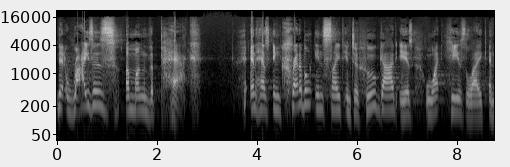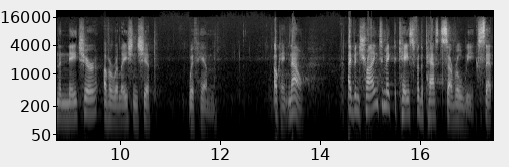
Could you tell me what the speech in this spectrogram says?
that rises among the pack and has incredible insight into who God is, what He's like, and the nature of a relationship with Him. Okay, now I've been trying to make the case for the past several weeks that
